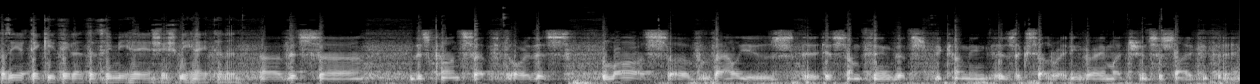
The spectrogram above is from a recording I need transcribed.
az értékítéletet, hogy mi helyes és mi helytelen. Uh, this uh, this concept or this loss of values is something that's becoming is accelerating very much in society today.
